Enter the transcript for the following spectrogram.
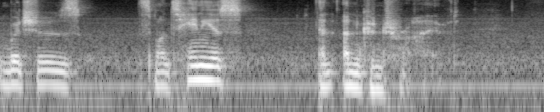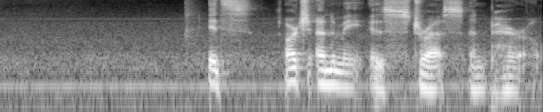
which is spontaneous and uncontrived. Its arch enemy is stress and peril.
